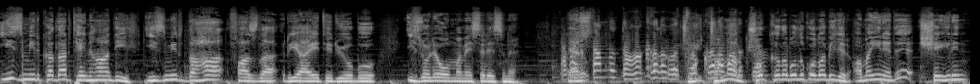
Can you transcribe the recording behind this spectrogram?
İzmir kadar tenha değil. İzmir daha fazla riayet ediyor bu izole olma meselesine. Ama İstanbul daha kalabalık. Çok kalabalık tamam ya. çok kalabalık olabilir ama yine de şehrin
